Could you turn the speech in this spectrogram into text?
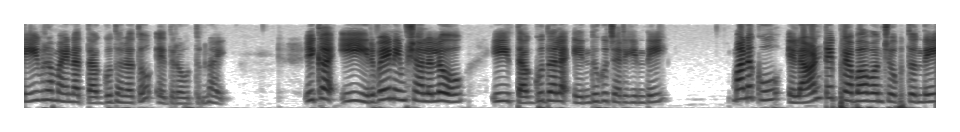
తీవ్రమైన తగ్గుదలతో ఎదురవుతున్నాయి. ఇక ఈ ఇరవై నిమిషాలలో ఈ తగ్గుదల ఎందుకు జరిగింది? మనకు ఎలాంటి ప్రభావం చూపుతుంది?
